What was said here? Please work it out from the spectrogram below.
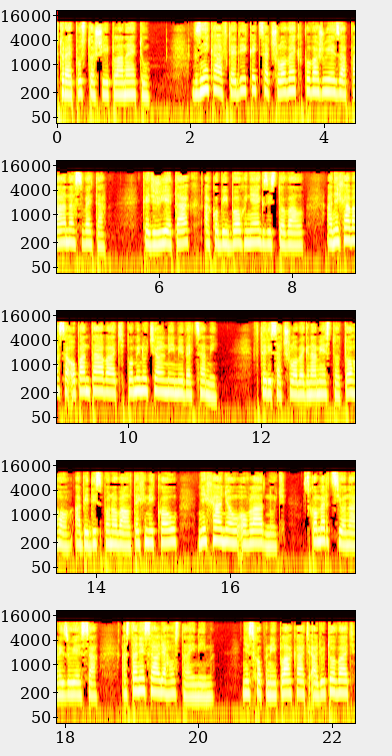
ktoré pustoší planétu. Vzniká vtedy, keď sa človek považuje za pána sveta, keď žije tak, ako by Boh neexistoval a necháva sa opantávať pominuteľnými vecami. Vtedy sa človek namiesto toho, aby disponoval technikou, nechá ňou ovládnuť, skomercionalizuje sa a stane sa ľahostajným. Neschopný plakať a ľutovať,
